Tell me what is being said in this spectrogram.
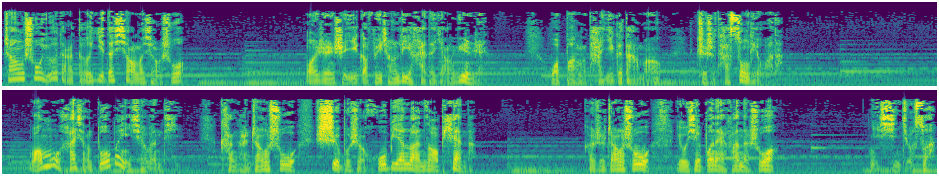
张叔有点得意的笑了笑，说：“我认识一个非常厉害的养运人，我帮了他一个大忙，这是他送给我的。”王木还想多问一些问题，看看张叔是不是胡编乱造骗他。可是张叔有些不耐烦的说：“你信就算，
